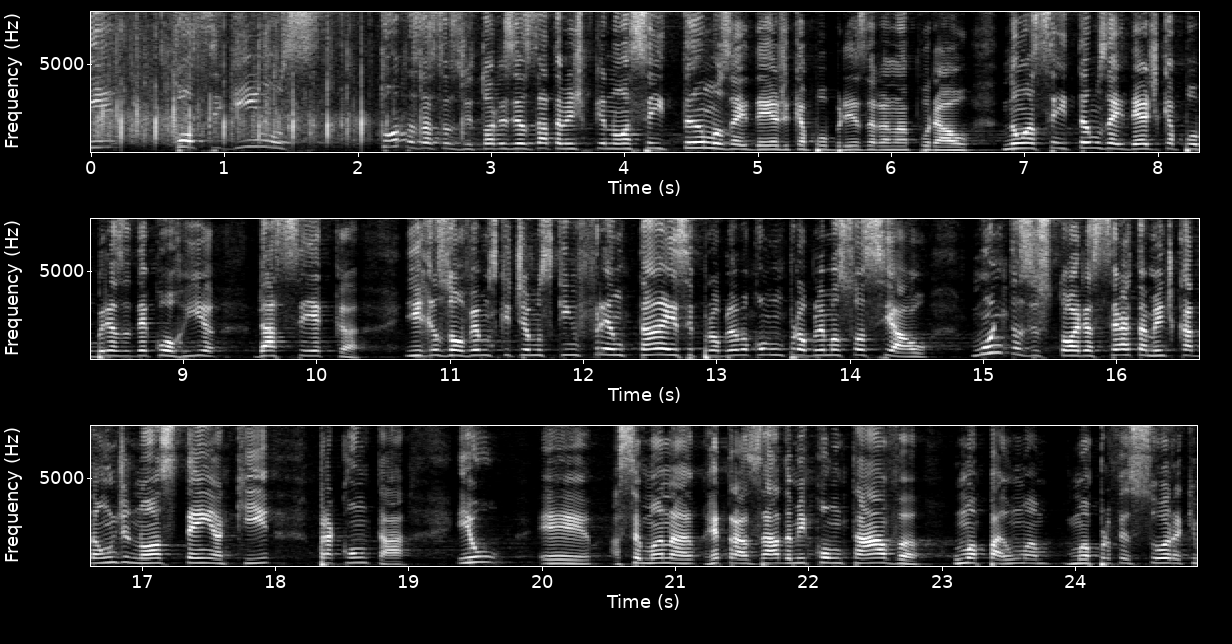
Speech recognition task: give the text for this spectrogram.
E conseguimos todas essas vitórias exatamente porque não aceitamos a ideia de que a pobreza era natural, não aceitamos a ideia de que a pobreza decorria da seca e resolvemos que tínhamos que enfrentar esse problema como um problema social. Muitas histórias, certamente, cada um de nós tem aqui para contar. Eu, é, a semana retrasada, me contava uma, uma, uma professora que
